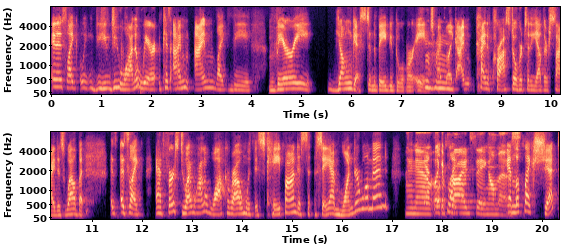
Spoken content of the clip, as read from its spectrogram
And it's like, you do you want to wear? Because I'm I'm like the very youngest in the baby boomer age. Mm-hmm. I'm like I'm kind of crossed over to the other side as well, but. It's, it's like at first, do I want to walk around with this cape on to say I'm Wonder Woman? I know, like a pride like, thing almost, and look like shit,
